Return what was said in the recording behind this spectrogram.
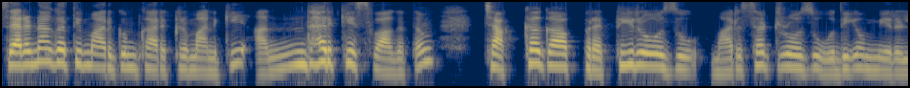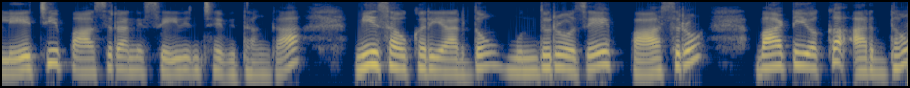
శరణాగతి మార్గం కార్యక్రమానికి అందరికీ స్వాగతం. చక్కగా ప్రతిరోజు మరుసటి రోజు ఉదయం మీరు లేచి పాసురాన్ని సేవించే విధంగా మీ సౌకర్యార్థం ముందు రోజే పాసురం. వాటి యొక్క అర్థం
